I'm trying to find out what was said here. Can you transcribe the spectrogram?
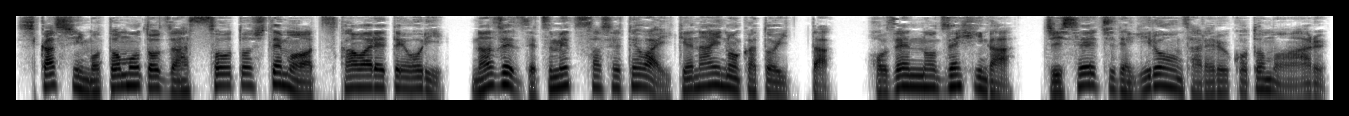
しかしもともと雑草としても扱われており、なぜ絶滅させてはいけないのかといった保全の是非が自生地で議論されることもある。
